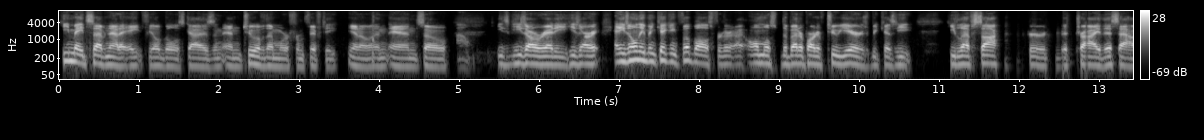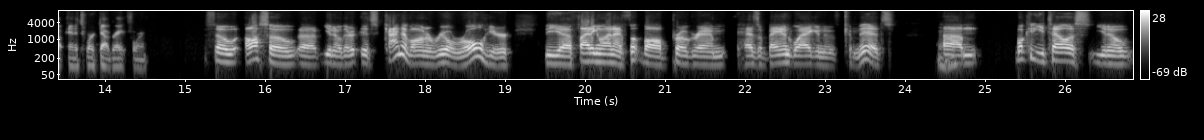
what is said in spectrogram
He made seven out of eight field goals, guys, and, and two of them were from 50, you know, and, and so wow. he's, he's already, he's already, and he's only been kicking footballs for almost the better part of two years because he, he left soccer to try this out and it's worked out great for him. So also, uh, you know, there it's kind of on a real roll here the uh, Fighting Illini football program has a bandwagon of commits. Mm-hmm. Um, what can you tell us? You know,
